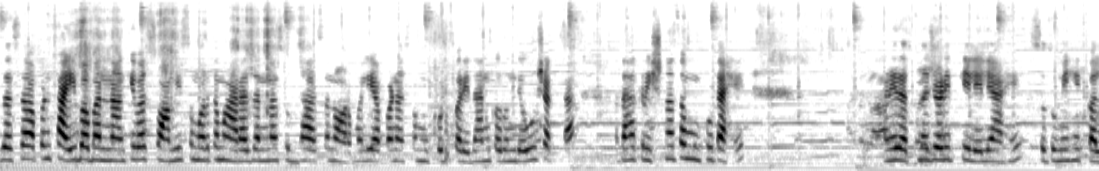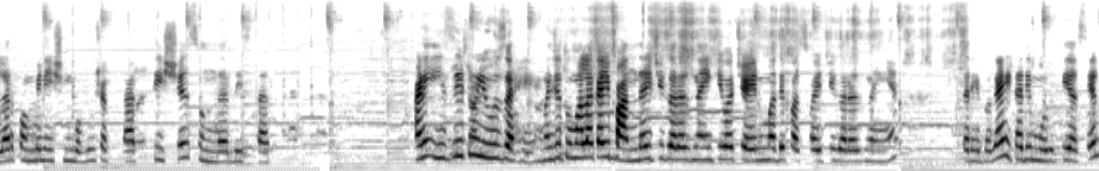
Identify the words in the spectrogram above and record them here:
जसं आपण साईबाबांना किंवा स्वामी समर्थ महाराजांना सुद्धा असं नॉर्मली आपण असं मुकुट परिधान करून देऊ शकता. आता हा कृष्णाचा मुकुट आहे आणि रत्नजडित केलेले आहे. सो तुम्ही हे कलर कॉम्बिनेशन बघू शकता. अतिशय सुंदर दिसतात. आणि इझी टू यूज आहे. म्हणजे तुम्हाला काही बांधायची गरज नाही किंवा चेन मध्ये फसवायची गरज नाहीये. तर हे बघा एखादी मूर्ती असेल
